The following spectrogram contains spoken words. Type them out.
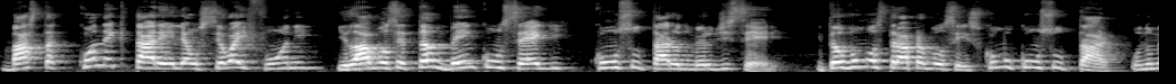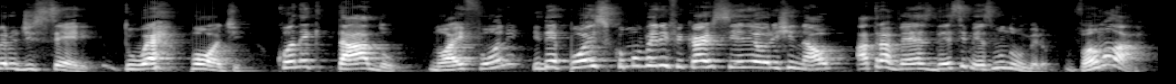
basta conectar ele ao seu iPhone e lá você também consegue consultar o número de série. Então eu vou mostrar para vocês como consultar o número de série do AirPod conectado no iPhone e depois como verificar se ele é original através desse mesmo número. Vamos lá!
